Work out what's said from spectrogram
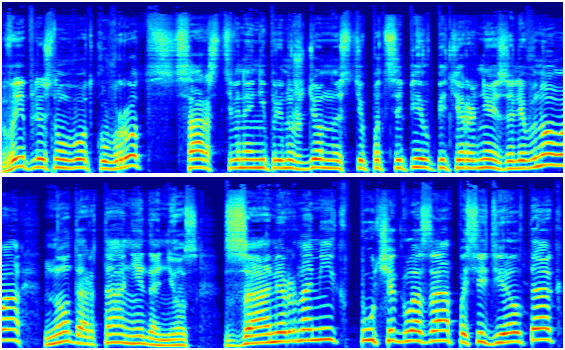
Выплюснул водку в рот, с царственной непринужденностью подцепил пятерней заливного, но до рта не донес. Замер на миг, пуча глаза, посидел так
